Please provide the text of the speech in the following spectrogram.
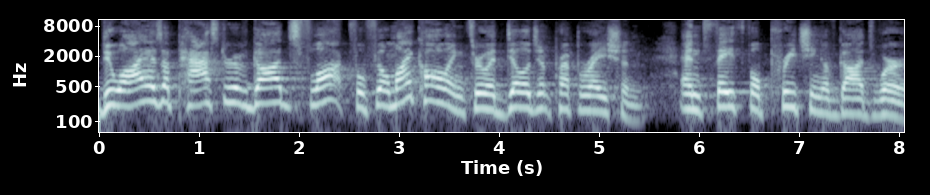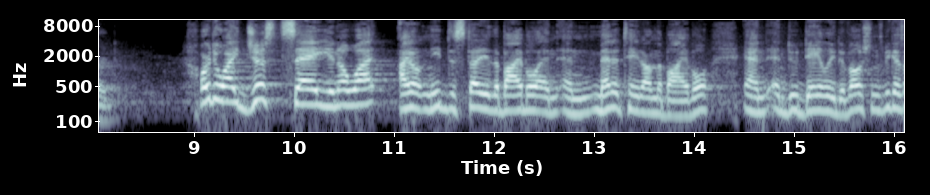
Do I, as a pastor of God's flock, fulfill my calling through a diligent preparation and faithful preaching of God's word? Or do I just say, you know what? I don't need to study the Bible and, and meditate on the Bible and, and do daily devotions because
